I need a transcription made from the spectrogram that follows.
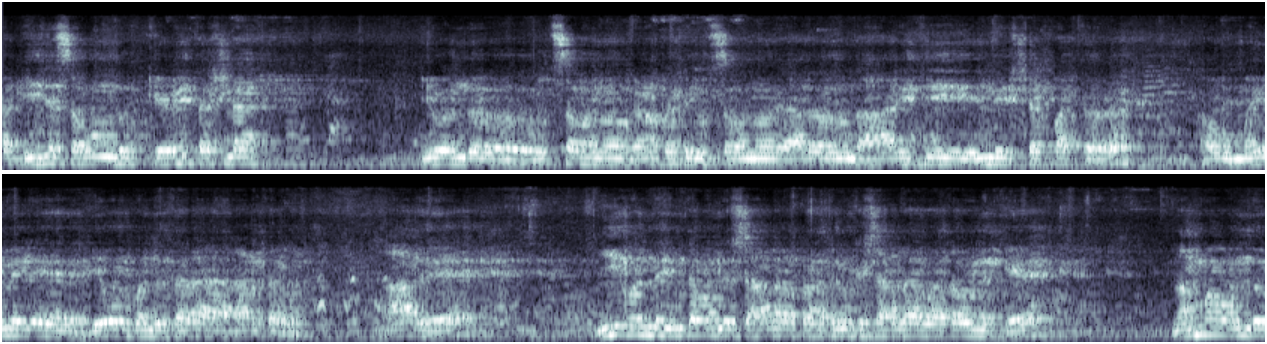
ಆ ಡಿ ಜೆ ಸೌಂಡ್ ಕೇಳಿದ ತಕ್ಷಣ ಈ ಒಂದು ಉತ್ಸವನು, ಗಣಪತಿ ಉತ್ಸವನು ಯಾವುದೋ ಒಂದು ಆ ರೀತಿ ಎಲ್ಲಿ ಸ್ಟೆಪ್ ಆಗ್ತಾರೋ, ಅವು ಮೈ ಮೇಲೆ ದೇವರು ಬಂದ ಥರ ಆಡ್ತವೆ ಆದರೆ ಈ ಒಂದು ಇಂಥ ಒಂದು ಶಾಲಾ, ಪ್ರಾಥಮಿಕ ಶಾಲಾ ವಾತಾವರಣಕ್ಕೆ ನಮ್ಮ ಒಂದು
